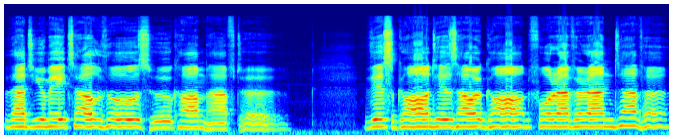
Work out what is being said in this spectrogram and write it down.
that you may tell those who come after. This God is our God forever and ever.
